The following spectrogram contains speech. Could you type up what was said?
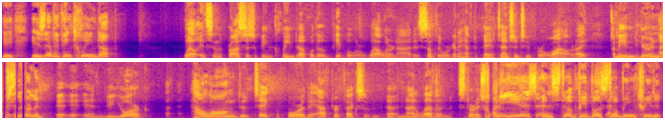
is everything cleaned up? Well, it's in the process of being cleaned up. Whether the people are well or not is something we're going to have to pay attention to for a while, right? I mean, here in absolutely in New York, how long did it take before the after effects of 9/11 uh, started? Twenty years, and still people exactly. are still being treated.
